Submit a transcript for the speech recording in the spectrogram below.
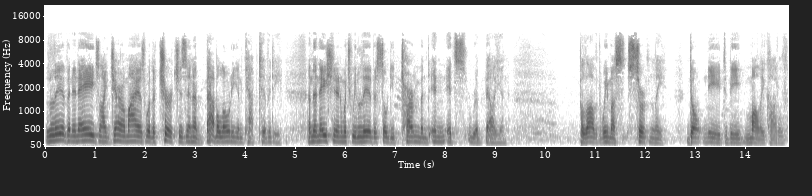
live in an age like Jeremiah's where the church is in a Babylonian captivity and the nation in which we live is so determined in its rebellion. Beloved, we must certainly don't need to be mollycoddled.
